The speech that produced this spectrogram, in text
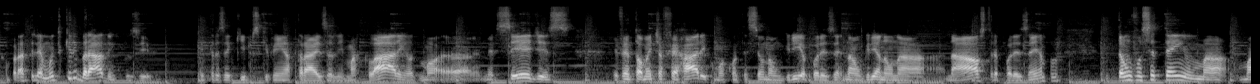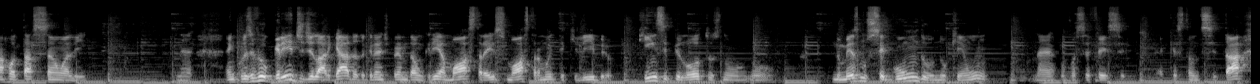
O campeonato ele é muito equilibrado, inclusive, entre as equipes que vêm atrás ali, McLaren, Mercedes, eventualmente a Ferrari, como aconteceu na Hungria, por exemplo, na Hungria não, na, na Áustria, por exemplo, então você tem uma, uma rotação ali. Né? Inclusive o grid de largada do Grande Prêmio da Hungria mostra isso, mostra muito equilíbrio. 15 pilotos no, no, no mesmo segundo no Q1, né? Você fez é questão de citar,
